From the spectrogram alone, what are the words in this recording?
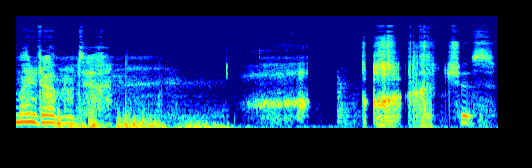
Meine Damen und Herren. Tschüss.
